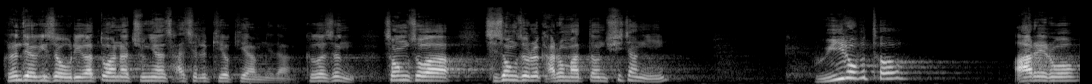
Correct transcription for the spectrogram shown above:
그런데 여기서 우리가 또 하나 중요한 사실을 기억해야 합니다. 그것은 성소와 지성소를 가로막던 휘장이 위로부터 아래로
